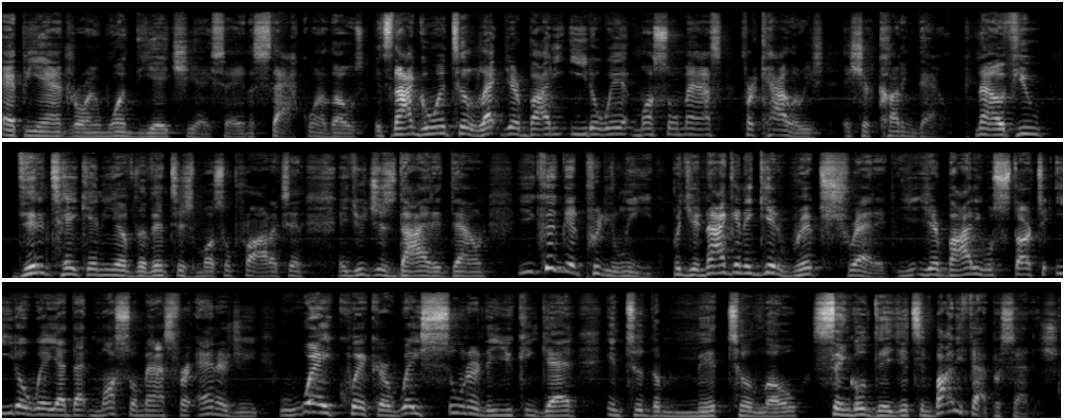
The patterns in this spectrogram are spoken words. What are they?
epiandro and 1-DHEA, say in a stack, one of those, it's not going to let your body eat away at muscle mass for calories. It's you're cutting down. Now, if you didn't take any of the vintage muscle products and, and you just dieted down, you could get pretty lean, but you're not going to get ripped shredded. Your body will start to eat away at that muscle mass for energy way quicker, way sooner than you can get into the mid to low single digits in body fat percentage.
